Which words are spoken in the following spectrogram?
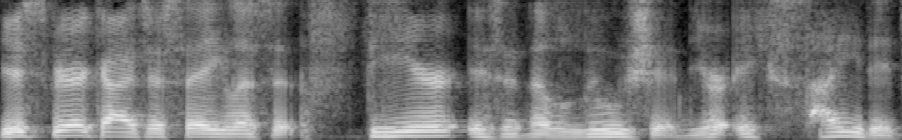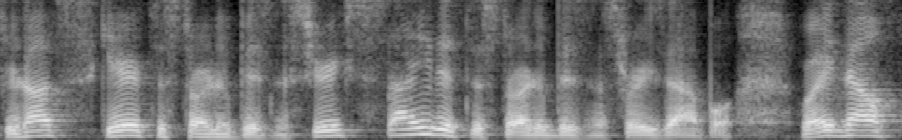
your spirit guides are saying, listen, fear is an illusion. You're excited. You're not scared to start a business. You're excited to start a business, for example. Right now,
